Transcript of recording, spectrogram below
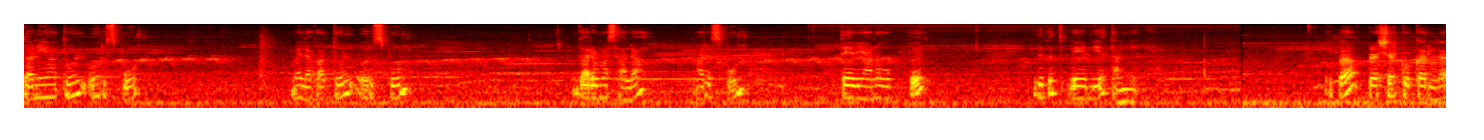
தனியாத்தூள் ஒரு ஸ்பூன் மிளகாத்தூள் ஒரு ஸ்பூன் கரம் மசாலா அரை ஸ்பூன் தேவையான உப்பு இதுக்கு வேண்டிய தண்ணி. இப்போ ப்ரெஷர் குக்கரில்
